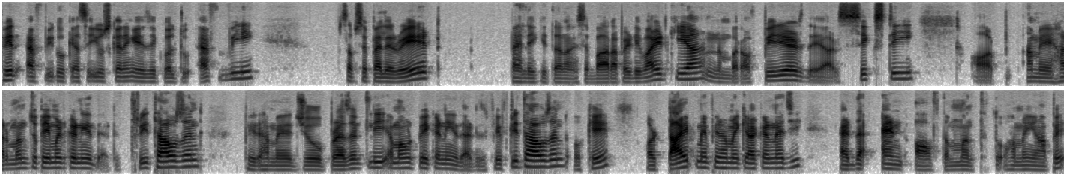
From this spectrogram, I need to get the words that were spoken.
फिर एफवी को कैसे यूज़ करेंगे? इज़ इक्वल टू एफवी सबसे पहले रेट पहले की तरह इसे 12 पे डिवाइड किया number of periods they are 60 और हमें हर मंथ जो पेमेंट करनी है दैट इज़ 3000 फिर हमें जो प्रेजेंटली अमाउंट पे करनी है दैट इज़ 50000 ओके और टाइप में फिर हमें क्या करना है जी? At the end of the month तो हमें यहाँ पे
